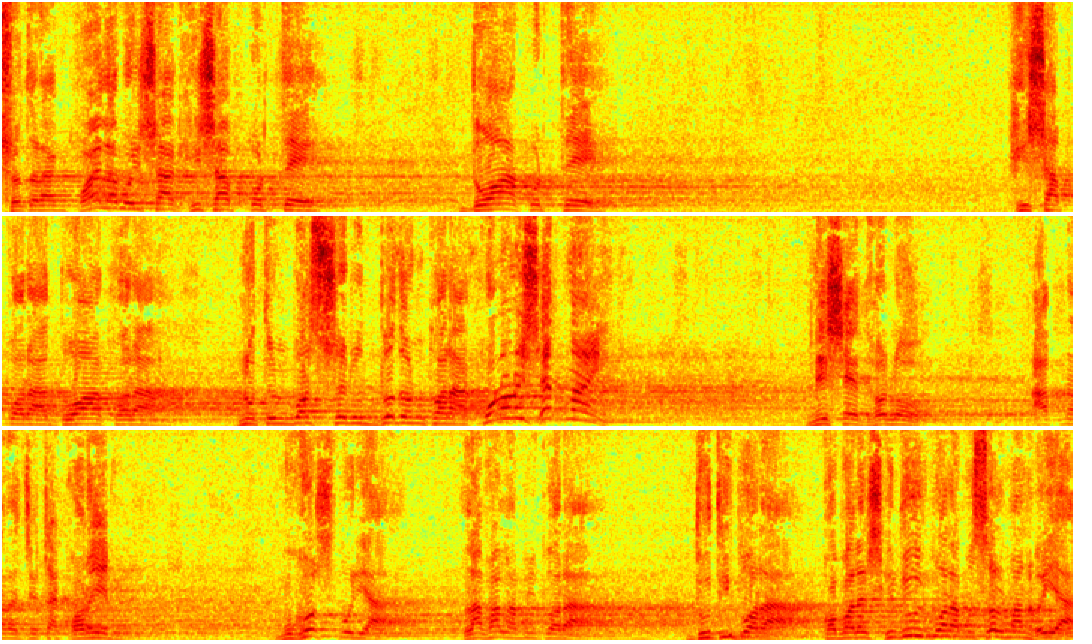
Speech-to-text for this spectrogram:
সুতরাং পয়লা বৈশাখ হিসাব করতে, দোয়া করতে, হিসাব করা, দোয়া করা, নতুন বর্ষের উদ্বোধন করা কোনো নিষেধ নাই। নিষেধ হলো আপনারা যেটা করেন, মুখোশ পরিয়া, লাফালাফি করা, ধুতি পরা, কপালে সিঁদুর পরা মুসলমান হইয়া,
